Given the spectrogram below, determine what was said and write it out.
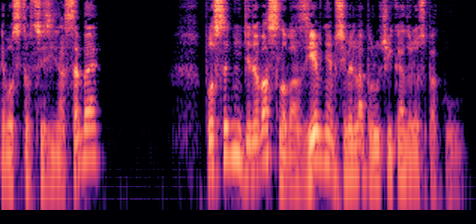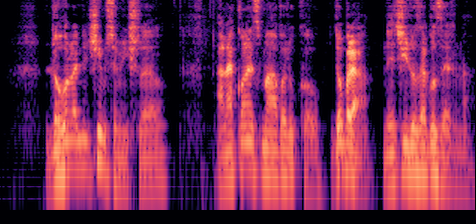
nebo si to chci na sebe? Poslední dědova slova zjevně přivedla poručíka do rozpaků. Dlouho nad něčím přemýšlel a nakonec mával rukou. Dobrá, nejdřív do Zagozerna.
